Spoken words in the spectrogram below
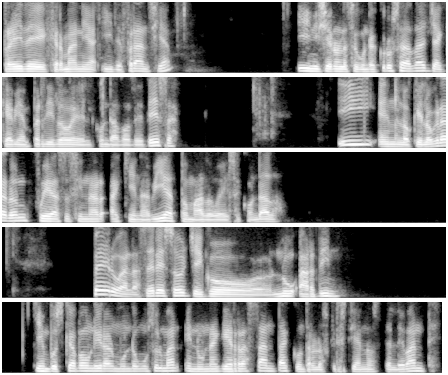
rey de Germania y de Francia iniciaron la segunda cruzada ya que habían perdido el condado de Edesa. Y en lo que lograron fue asesinar a quien había tomado ese condado. Pero al hacer eso llegó Nu Ardin, quien buscaba unir al mundo musulmán en una guerra santa contra los cristianos del Levante.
